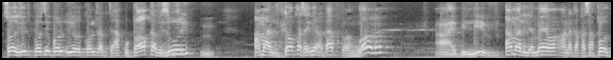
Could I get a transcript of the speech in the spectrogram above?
so is it possible hiyo contract hakutoka vizuri? Mm. ama alitoka sasa anataka kutoa ngoma? I believe ama alilemewa anataka support?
